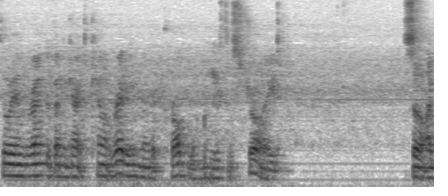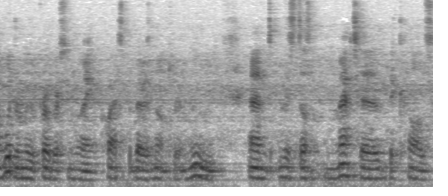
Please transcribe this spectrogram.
So in the round defending character count ready, not a problem, he's destroyed. So I would remove progress from the main quest, but there is none to remove. And this doesn't matter because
